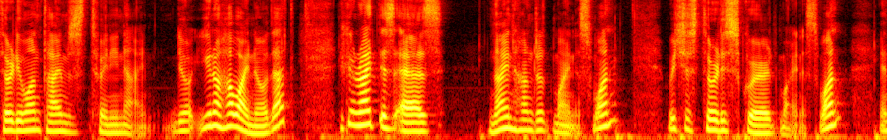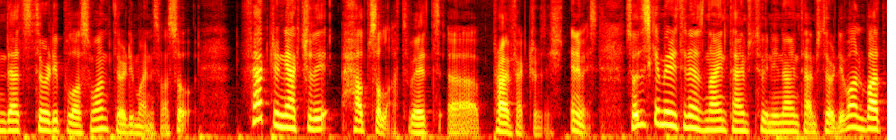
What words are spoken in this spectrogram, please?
31 times 29. You, you know how I know that? You can write this as 900 minus 1, which is 30 squared minus 1, and that's 30 plus 1, 30 minus 1. So factoring actually helps a lot with uh, prime factorization. Anyways, so this can be written as 9 times 29 times 31, but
